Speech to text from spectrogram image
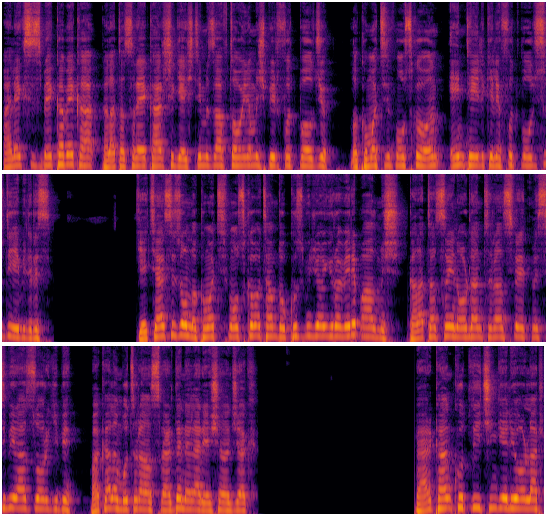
Alexis BKBK, Galatasaray'a karşı geçtiğimiz hafta oynamış bir futbolcu. Lokomotiv Moskova'nın en tehlikeli futbolcusu diyebiliriz. Geçen sezon Lokomotiv Moskova tam 9 milyon euro verip almış. Galatasaray'ın oradan transfer etmesi biraz zor gibi. Bakalım bu transferde neler yaşanacak. Berkan Kutlu için geliyorlar.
